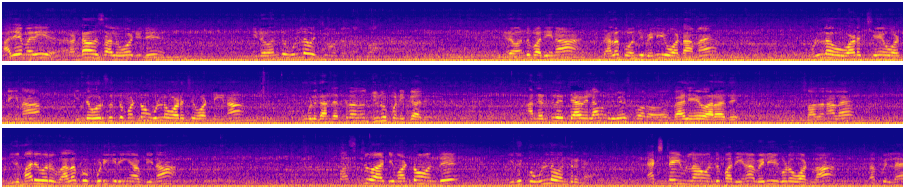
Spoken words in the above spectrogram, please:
அதே மாதிரி ரெண்டாவது சால் ஓட்டிட்டு இதை வந்து உள்ளே வச்சு ஓட்டணும்ப்பா இதை வந்து பார்த்தீங்கன்னா விளக்கு வந்து வெளியே ஓட்டாமல் உள்ளே உடச்சே ஓட்டினீங்கன்னா இந்த ஒரு சுற்று மட்டும் உள்ளே உடச்சி ஓட்டினீங்கன்னா உங்களுக்கு அந்த இடத்துல வந்து ஜுனு நிற்காது அந்த இடத்துல தேவையில்லாமல் வேஸ்ட் போகிற வேலையே வராது. ஸோ அதனால் இது மாதிரி ஒரு வளர்ப்பு பிடிக்கிறீங்க அப்படின்னா ஃபஸ்ட்டு வாட்டி மட்டும் வந்து இதுக்கு உள்ளே வந்துருங்க. நெக்ஸ்ட் டைம்லாம் வந்து பார்த்தீங்கன்னா வெளியே கூட ஓட்டலாம். தப்பு இல்லை.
